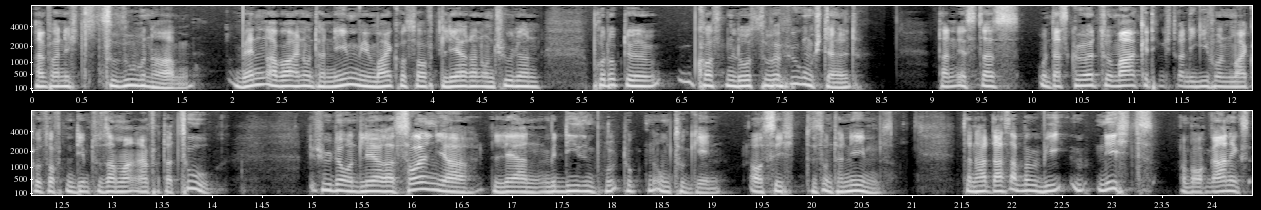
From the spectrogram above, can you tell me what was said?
einfach nichts zu suchen haben. Wenn aber ein Unternehmen wie Microsoft Lehrern und Schülern Produkte kostenlos zur Verfügung stellt, dann ist das, und das gehört zur Marketingstrategie von Microsoft in dem Zusammenhang einfach dazu. Schüler und Lehrer sollen ja lernen, mit diesen Produkten umzugehen, aus Sicht des Unternehmens. Dann hat das aber wie nichts, aber auch gar nichts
